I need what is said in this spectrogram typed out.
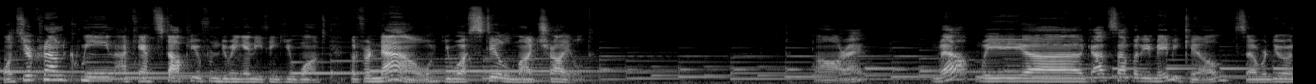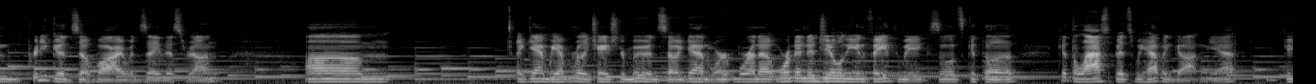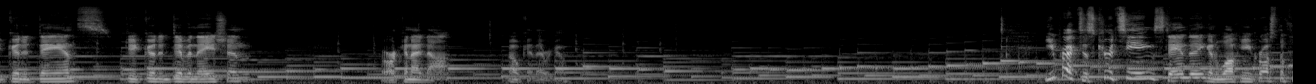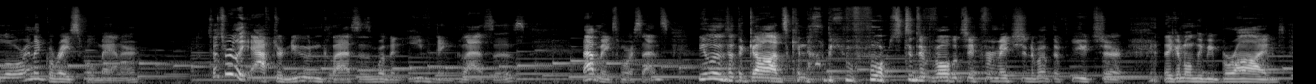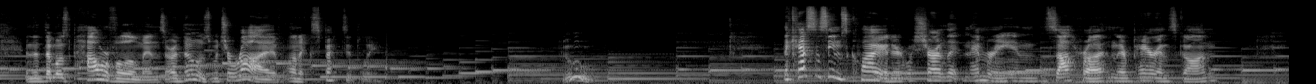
Once you're crowned queen, I can't stop you from doing anything you want. But for now, you are still my child. Alright. Well, we uh, got somebody maybe killed, so we're doing pretty good so far, I would say, this run. Um, again, we haven't really changed our mood, so again, we're we're in a we're in an agility and faith week, so let's get the get the last bits we haven't gotten yet. Get good at dance, get good at divination, or can I not? Okay, there we go. You practice curtsying, standing, and walking across the floor in a graceful manner. So it's really afternoon classes more than evening classes. That makes more sense. You learn that the gods cannot be forced to divulge information about the future. They can only be bribed, and that the most powerful omens are those which arrive unexpectedly. Ooh. The castle seems quieter with Charlotte and Emery and Zahra and their parents gone.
